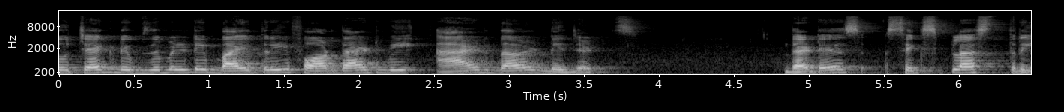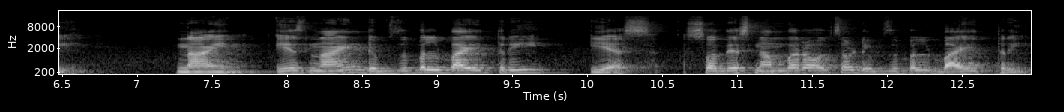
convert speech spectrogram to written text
to check divisibility by 3 for that we add the digits. That is 6 plus 3 9 is 9 divisible by 3 yes. So this number also divisible by 3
